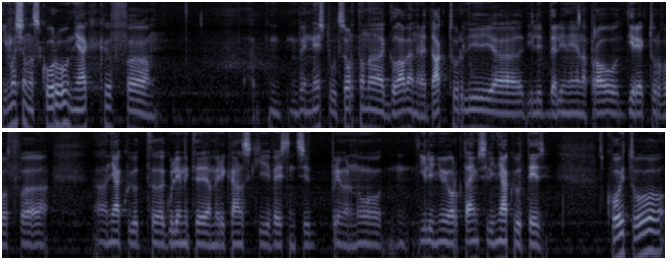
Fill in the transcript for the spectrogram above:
имаше наскоро някакъв а, нещо от сорта на главен редактор ли, а, или дали не е направо директор в а, а, някой от а, големите американски вестници, примерно или Нью Йорк Таймс или някой от тези, който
